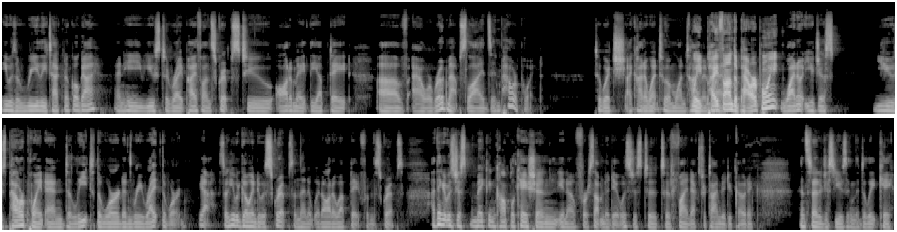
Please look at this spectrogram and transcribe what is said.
he was a really technical guy and he used to write Python scripts to automate the update of our roadmap slides in PowerPoint. To which I kind of went to him one time. Wait, and went, Python to PowerPoint? why don't you just use PowerPoint and delete the word and rewrite the word? Yeah. So he would go into his scripts and then it would auto update from the scripts. I think it was just making complication, you know, for something to do. It was just to, to find extra time to do coding instead of just using the delete key.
